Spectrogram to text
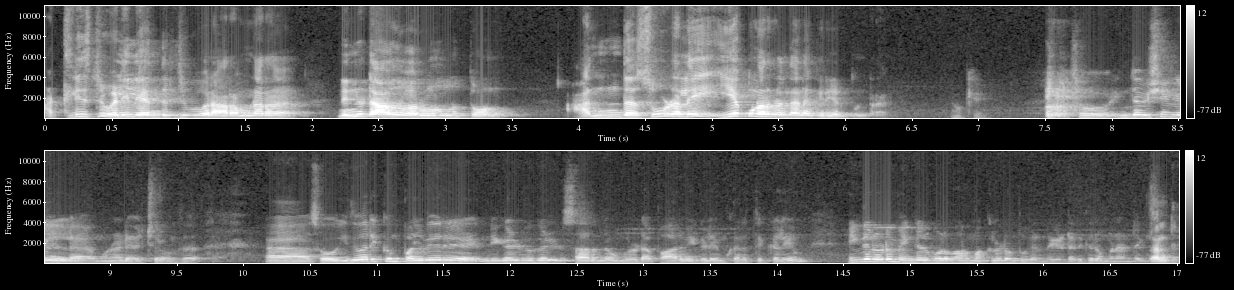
அட்லீஸ்ட் வெளியில் எந்திரிச்சு ஒரு அரை மணி நேரம் நின்றுட்டாவது வருவோம்னு தோணும். அந்த சூழலை இயக்குனர்கள் தானே கிரியேட் பண்ணுறாங்க ஓகே ஸோ இந்த விஷயங்கள் முன்னாடி வச்சிருவோம் சார் ஸோ இதுவரைக்கும் பல்வேறு நிகழ்வுகள் சார்ந்த உங்களோட பார்வைகளையும் கருத்துக்களையும் எங்களோடும் எங்கள் மூலமாக மக்களோடும் பகிர்ந்துகிட்டதுக்கு ரொம்ப நன்றி நன்றி.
